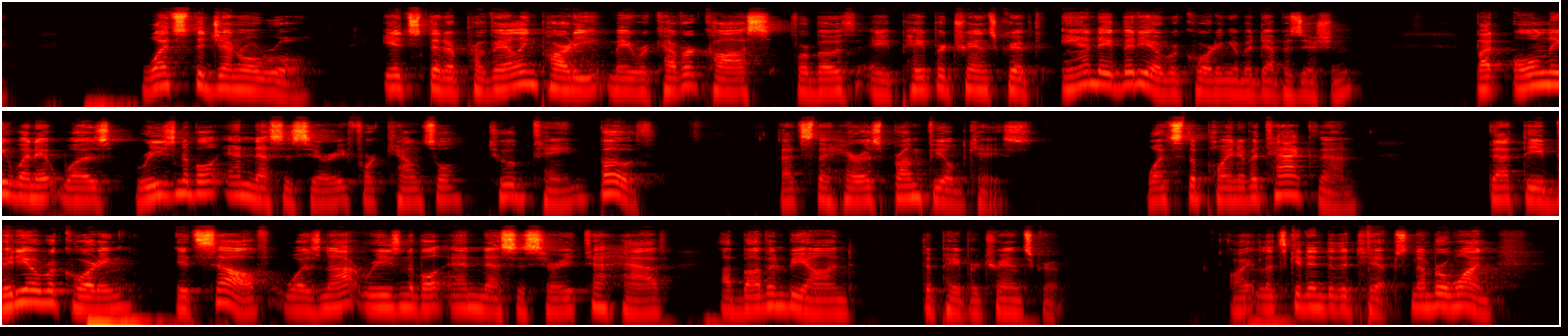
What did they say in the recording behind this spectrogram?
What's the general rule? It's that a prevailing party may recover costs for both a paper transcript and a video recording of a deposition, but only when it was reasonable and necessary for counsel to obtain both. That's the Harris Brumfield case. What's the point of attack then? That the video recording itself was not reasonable and necessary to have above and beyond the paper transcript. All right, let's get into the tips. Number one,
